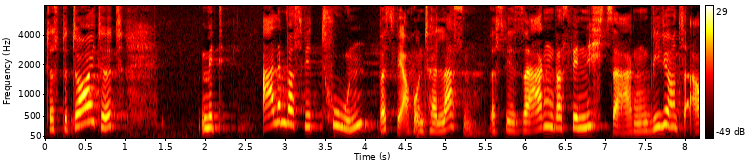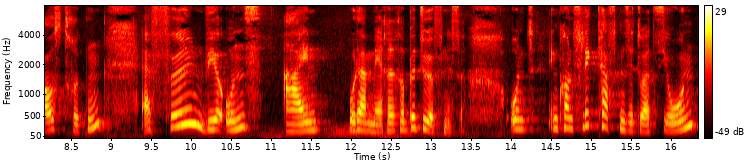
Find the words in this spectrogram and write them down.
Das bedeutet, mit allem, was wir tun, was wir auch unterlassen, was wir sagen, was wir nicht sagen, wie wir uns ausdrücken, erfüllen wir uns ein oder mehrere Bedürfnisse. Und in konflikthaften Situationen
